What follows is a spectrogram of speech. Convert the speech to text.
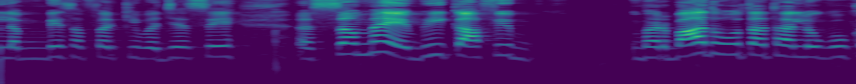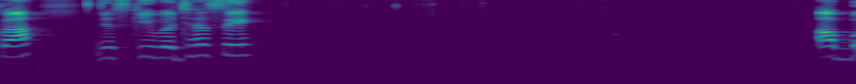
लंबे सफ़र की वजह से समय भी काफ़ी बर्बाद होता था लोगों का, जिसकी वजह से अब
